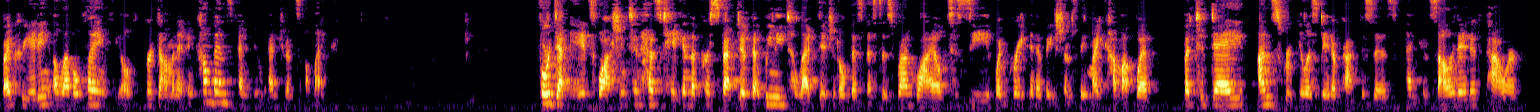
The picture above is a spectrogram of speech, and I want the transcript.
by creating a level playing field for dominant incumbents and new entrants alike. For decades, Washington has taken the perspective that we need to let digital businesses run wild to see what great innovations they might come up with. But today, unscrupulous data practices and consolidated power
